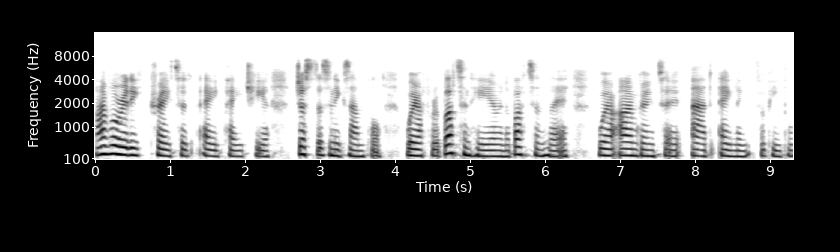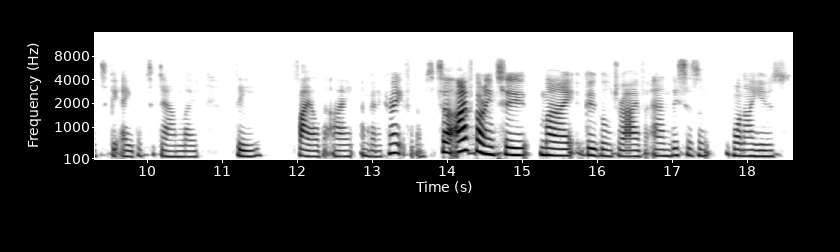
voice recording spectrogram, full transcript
I've already created a page here just as an example where I've put a button here and a button there where I'm going to add a link for people to be able to download the file that I am going to create for them. So I've gone into my Google Drive and this isn't one I use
